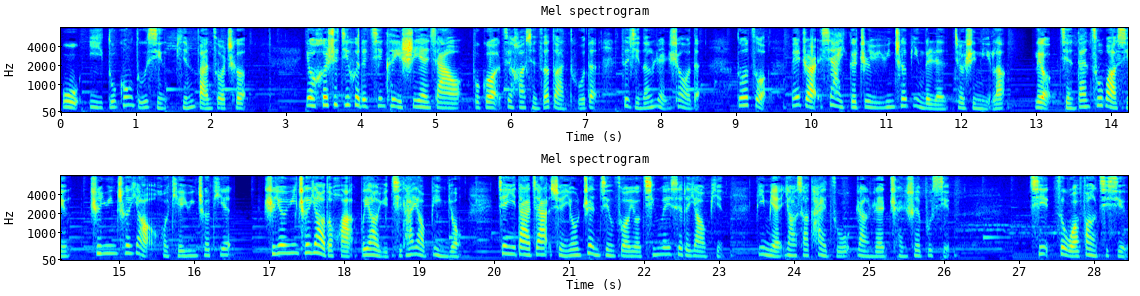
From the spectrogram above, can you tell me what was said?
五、以毒攻毒型，频繁坐车。有合适机会的亲可以试验下哦，不过最好选择短途的，自己能忍受的，多做，没准儿下一个治愈晕车病的人就是你了。六，简单粗暴型，吃晕车药或贴晕车贴。使用晕车药的话，不要与其他药并用，建议大家选用镇静作用轻微些的药品，避免药效太足让人沉睡不醒。七，自我放弃型，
